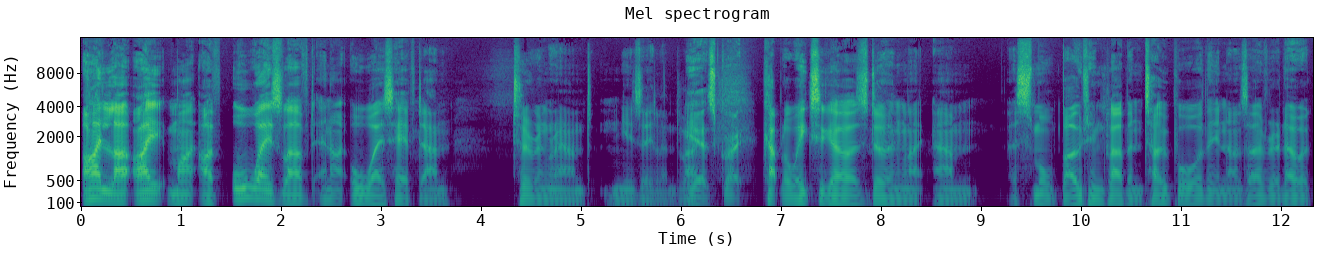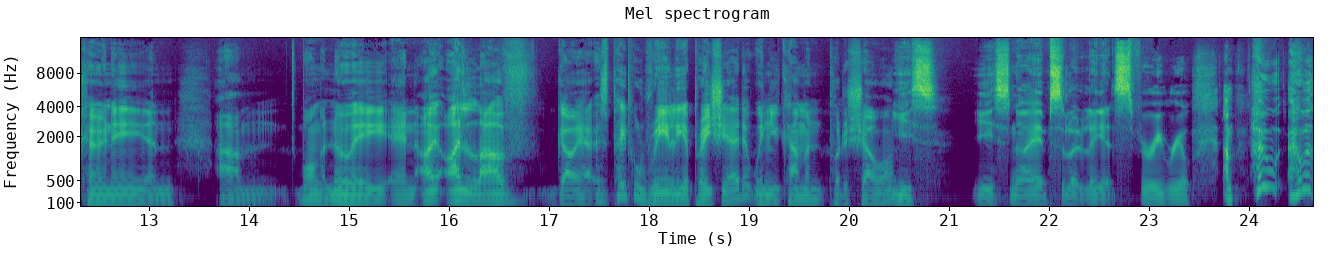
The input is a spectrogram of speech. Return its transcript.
I love, I my, I've always loved, and I always have done, touring around New Zealand. Like Yeah, it's great. a couple of weeks ago, I was doing like um, a small boating club in Taupo. Then I was over at Ohakune and um, Wanganui, and I, I love going out because people really appreciate it when you come and put a show on. Yes. Yes, no, absolutely. It's very real. Um, who, who,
